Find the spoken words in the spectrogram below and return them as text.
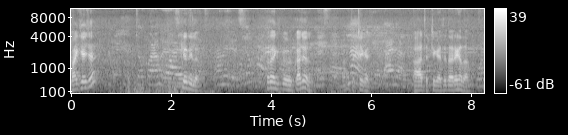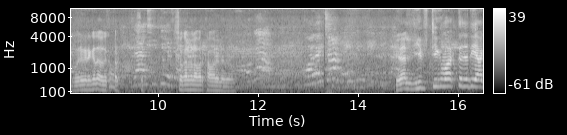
ভাই কি হয়েছে? কে দিল? কাজল? আচ্ছা ঠিক আছে। আচ্ছা ঠিক আছে তো রেখে দাও। বলে রেখে দাও খাবার সকালবেলা আবার খাবার এনে দেবো। এরা লিপস্টিক মাখতে যদি এক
